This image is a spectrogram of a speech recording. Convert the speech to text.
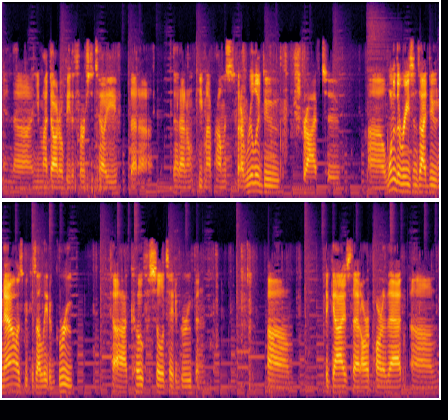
and uh, you, my daughter will be the first to tell you that uh, that I don't keep my promises. But I really do strive to. Uh, one of the reasons I do now is because I lead a group, uh, co-facilitate a group, and um, the guys that are part of that, um,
